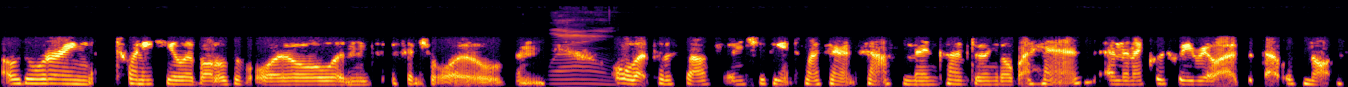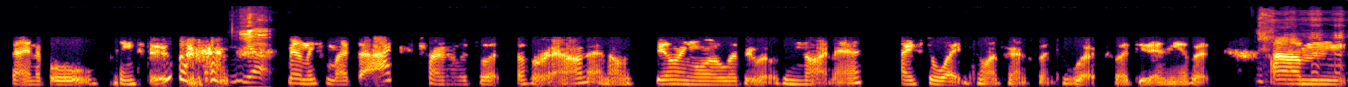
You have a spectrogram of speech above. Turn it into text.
I was ordering 20 kilo bottles of oil and essential oils and Wow. all that sort of stuff and shipping it to my parents' house and then kind of doing it all by hand. And then I quickly realized that that was not a sustainable thing to do, Yeah. mainly for my back, trying to all that stuff around. And I was spilling oil everywhere. It was a nightmare. I used to wait until my parents went to work so I did any of it. Um,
